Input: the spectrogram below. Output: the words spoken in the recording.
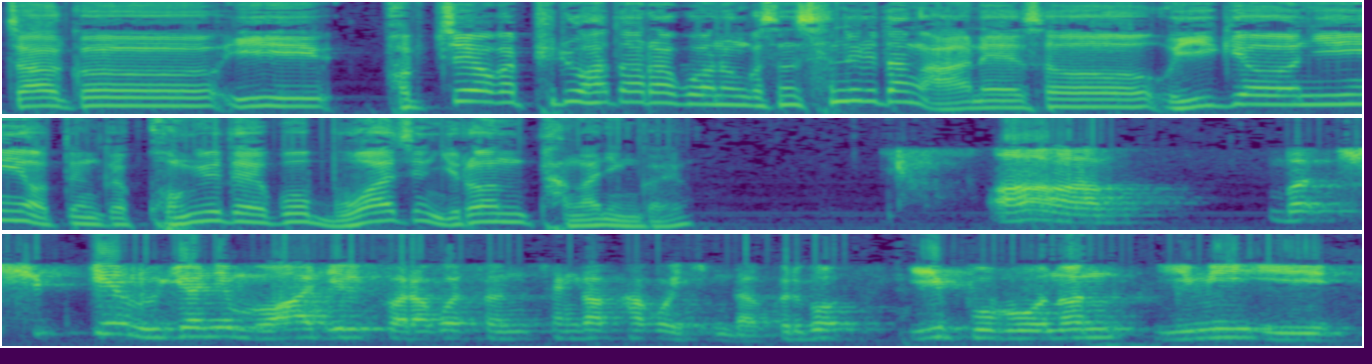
자, 그, 이 법제화가 필요하다라고 하는 것은 새누리당 안에서 의견이 어떤 그 공유되고 모아진 이런 방안인가요? 아, 뭐 쉽게 의견이 모아질 거라고 저는 생각하고 있습니다. 그리고 이 부분은 이미 이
